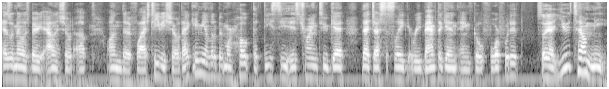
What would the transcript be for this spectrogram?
Ezra Miller's Barry Allen showed up on the Flash TV show, that gave me a little bit more hope that DC is trying to get that Justice League revamped again and go forth with it. So yeah, you tell me,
